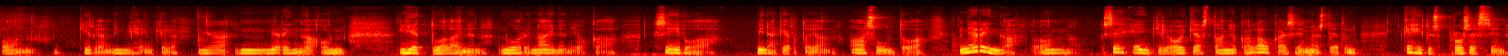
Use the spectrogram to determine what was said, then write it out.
on kirjan nimihenkilö ja Neringa on liettualainen nuori nainen, joka siivoaa minäkertojan asuntoa. Neringa on se henkilö oikeastaan, joka laukaisee myös tietyn kehitysprosessin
